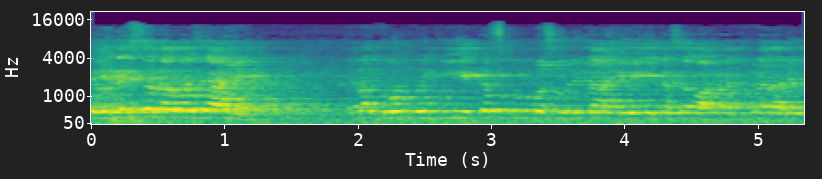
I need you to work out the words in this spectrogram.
टेरेसचा दरवाजा आहे त्याला दोन पैकी एकच कुल बसवलेला आहे एक असा वाकडा तिकडा झालेला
